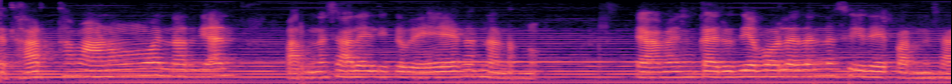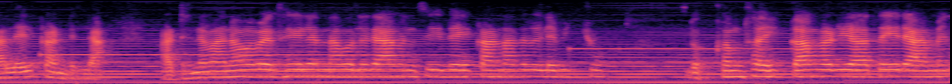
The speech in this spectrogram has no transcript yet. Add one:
യഥാർത്ഥമാണോ എന്നറിയാൻ പർണശാലയിലേക്ക് വേഗം നടന്നു. രാമൻ കരുതിയ പോലെ തന്നെ സീതയെ പർണശാലയിൽ കണ്ടില്ല. കഠിന മനോവ്യഥയിൽ എന്ന പോലെ രാമൻ സീതയെ കാണാതെ വിലപിച്ചു. ദുഃഖം സഹിക്കാൻ കഴിയാതെ രാമൻ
